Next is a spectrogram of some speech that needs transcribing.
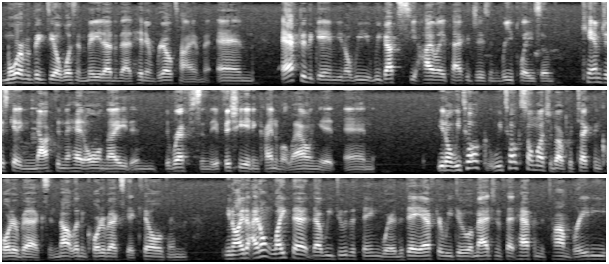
more of a big deal wasn't made out of that hit in real time. And after the game, you know, we we got to see highlight packages and replays of Cam just getting knocked in the head all night and the refs and the officiating kind of allowing it and you know, we talk we talk so much about protecting quarterbacks and not letting quarterbacks get killed, and you know, I, I don't like that that we do the thing where the day after we do. Imagine if that happened to Tom Brady,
